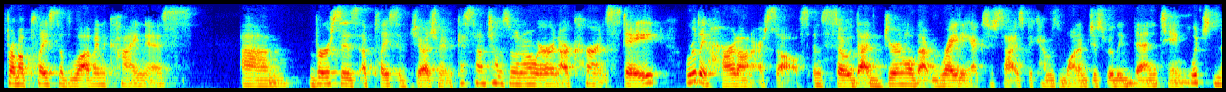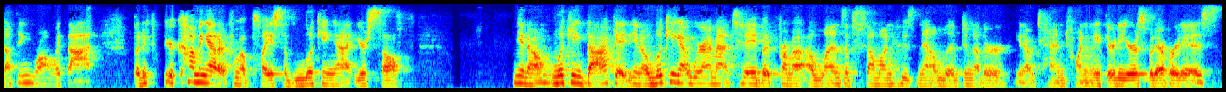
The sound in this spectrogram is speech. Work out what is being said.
from a place of love and kindness um, versus a place of judgment. Because sometimes when we're in our current state, really hard on ourselves. And so that journal, that writing exercise becomes one of just really venting, which nothing wrong with that. But if you're coming at it from a place of looking at yourself, you know, looking back at, you know, looking at where I'm at today, but from a, a lens of someone who's now lived another, you know, 10, 20, 30 years, whatever it is,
